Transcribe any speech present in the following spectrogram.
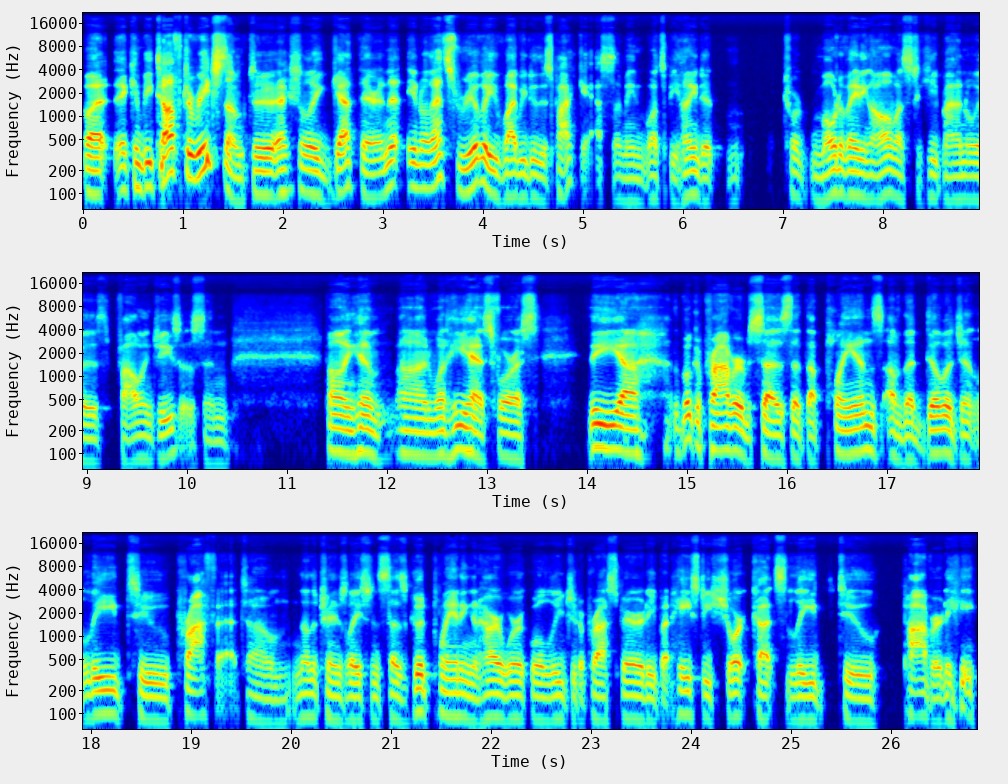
but it can be tough to reach them to actually get there. And that, you know, that's really why we do this podcast. I mean, what's behind it toward motivating all of us to keep on with following Jesus and following him on what he has for us. The, uh, the book of Proverbs says that the plans of the diligent lead to profit. Um, another translation says, Good planning and hard work will lead you to prosperity, but hasty shortcuts lead to poverty.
